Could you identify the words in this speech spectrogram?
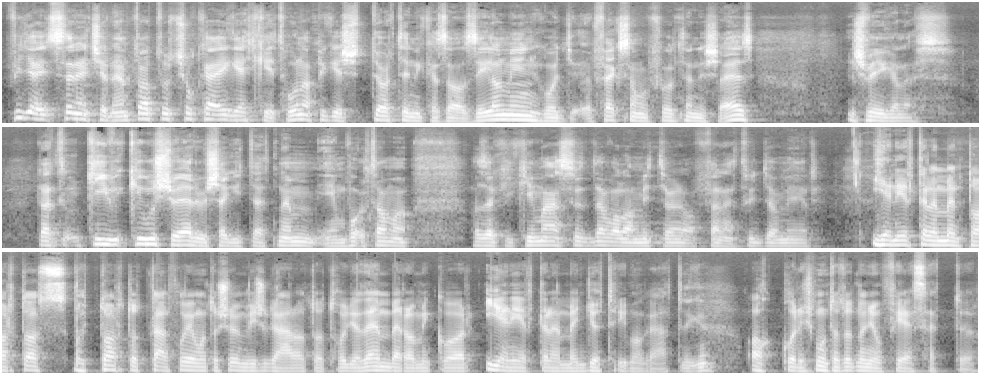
figyelj, szerencsére nem tartott sokáig, egy-két hónapig, és történik ez az élmény, hogy fekszem a földön, és ez, és vége lesz. Tehát ki, külső erő segített, nem én voltam az, aki kimászott, de valamitől a fene tudja miért. Ilyen értelemben tartasz, vagy tartottál folyamatos önvizsgálatot, hogy az ember, amikor ilyen értelemben gyötri magát, Igen. akkor is mondhatod, nagyon félszettől,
